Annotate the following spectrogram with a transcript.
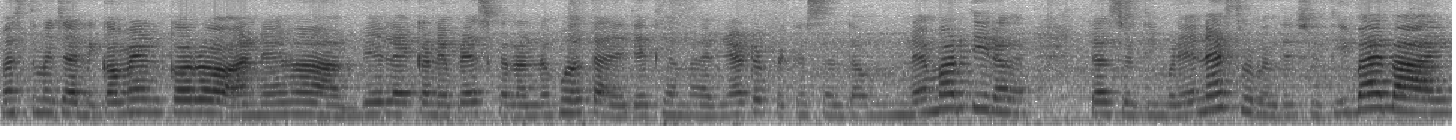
મસ્ત મજાની કમેન્ટ કરો અને હા બે લાઇકને પ્રેસ કરવાનું ભૂલતા નહીં. તેથી અમારી નોટિફિકેશન તમને મળતી રહે. ત્યાં સુધી મળીએ નેક્સ્ટ વ્લોગ ત્યાં સુધી બાય બાય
